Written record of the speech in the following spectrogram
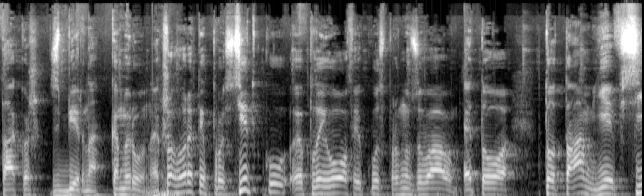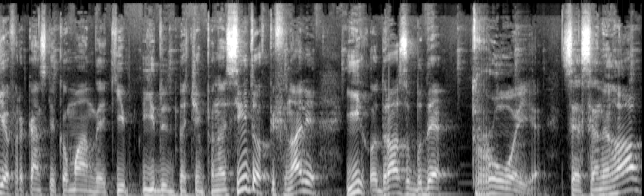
також збірна Камеруну. Якщо говорити про сітку е, плей-офф, яку спрогнозував Ето, то там є всі африканські команди, які їдуть на чемпіонат світу. а В півфіналі їх одразу буде троє: це Сенегал,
